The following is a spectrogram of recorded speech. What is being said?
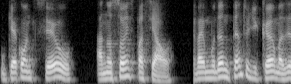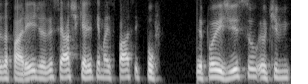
o que aconteceu, a noção espacial. Vai mudando tanto de cama, às vezes a parede, às vezes você acha que ali tem mais fácil e puf. Depois disso, eu tive,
